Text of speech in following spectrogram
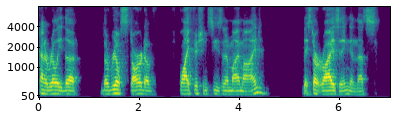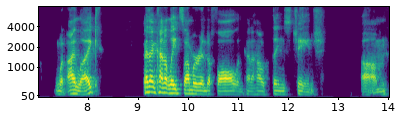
kind of really the the real start of fly fishing season in my mind. They start rising, and that's what I like. And then kind of late summer into fall and kind of how things change. Um,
